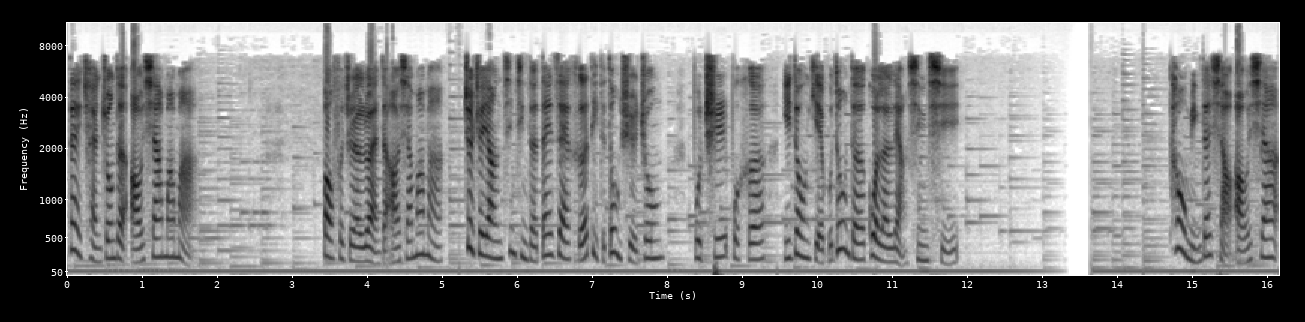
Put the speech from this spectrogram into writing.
待产中的鳌虾妈妈，报复着卵的鳌虾妈妈就这样静静地待在河底的洞穴中，不吃不喝，一动也不动地过了两星期。透明的小鳌虾。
